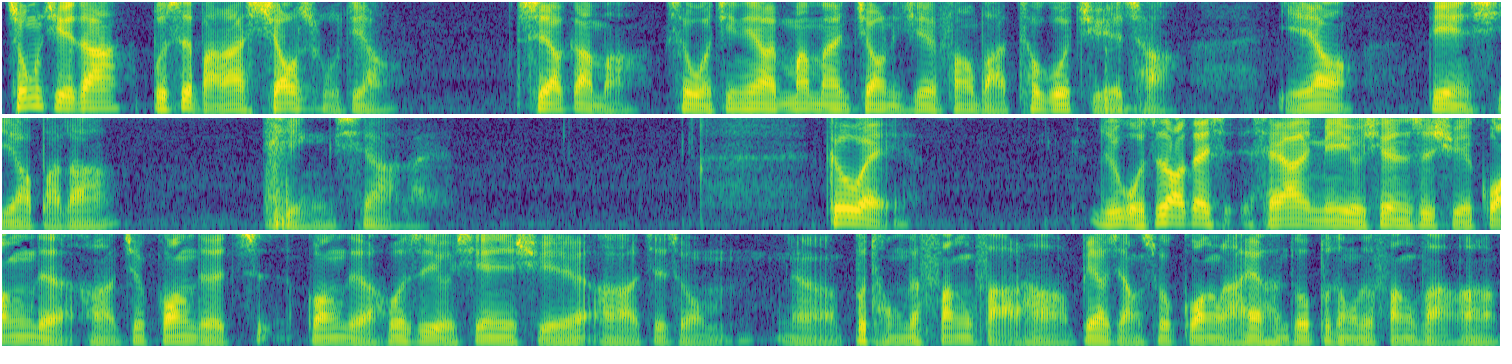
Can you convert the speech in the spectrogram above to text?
终结它不是把它消除掉，是要干嘛？是我今天要慢慢教你这些方法，透过觉察，也要练习要把它停下来。各位，如我知道在禅呀里面有些人是学光的啊，就光的光的，或是有些人学啊这种呃不同的方法哈，不要讲说光了，还有很多不同的方法啊。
